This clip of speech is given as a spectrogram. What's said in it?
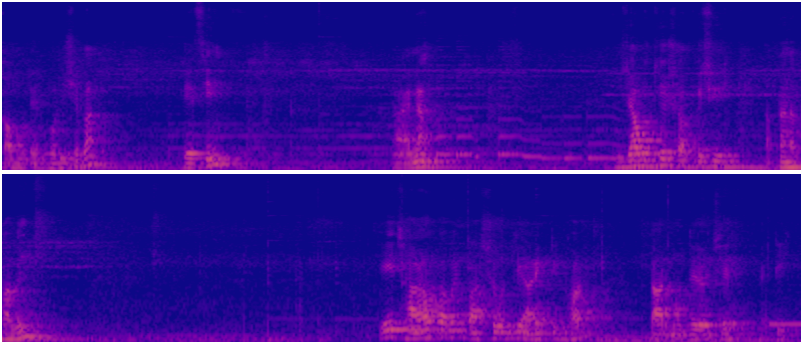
কমোটের পরিষেবা বেসিন আয়না, যাবতীয় সব কিছুই আপনারা পাবেন। এছাড়াও পাবেন পার্শ্ববর্তী আরেকটি ঘর। তার মধ্যে রয়েছে একটি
